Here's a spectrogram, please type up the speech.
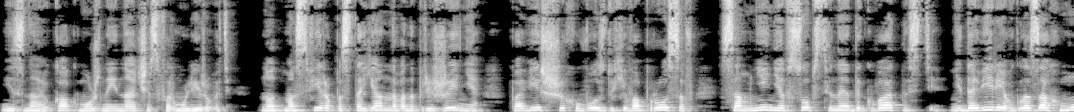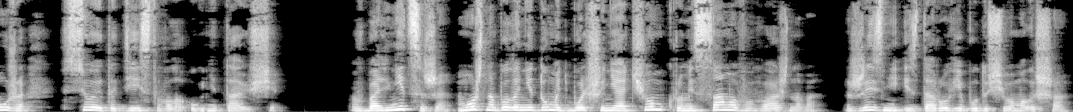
Не знаю, как можно иначе сформулировать, но атмосфера постоянного напряжения, повисших в воздухе вопросов, сомнения в собственной адекватности, недоверие в глазах мужа – все это действовало угнетающе. В больнице же можно было не думать больше ни о чем, кроме самого важного – жизни и здоровья будущего малыша.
